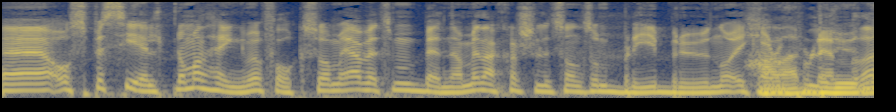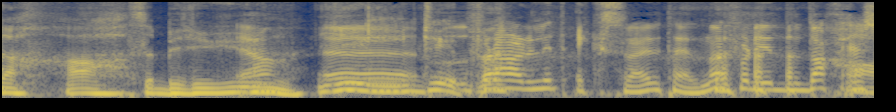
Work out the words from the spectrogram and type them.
Eh, og spesielt når man henger med folk som Jeg vet som Benjamin er kanskje litt sånn som blir brun og ikke Han har noe problem brun, med ja. det. Ah, så brun. Ja. Eh, type. for da er det litt ekstra irriterende. Fordi da har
